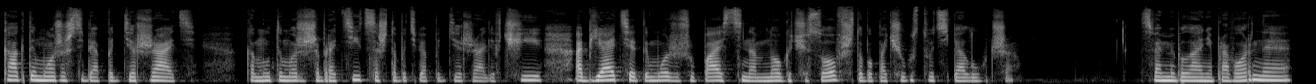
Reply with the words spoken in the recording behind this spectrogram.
Как ты можешь себя поддержать? Кому ты можешь обратиться, чтобы тебя поддержали? В чьи объятия ты можешь упасть на много часов, чтобы почувствовать себя лучше? С вами была Аня Проворная.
